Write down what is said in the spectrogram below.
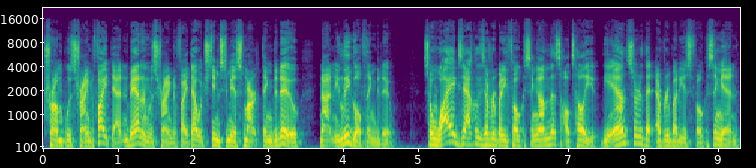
Trump was trying to fight that, and Bannon was trying to fight that, which seems to me a smart thing to do, not an illegal thing to do. So, why exactly is everybody focusing on this? I'll tell you. The answer that everybody is focusing in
